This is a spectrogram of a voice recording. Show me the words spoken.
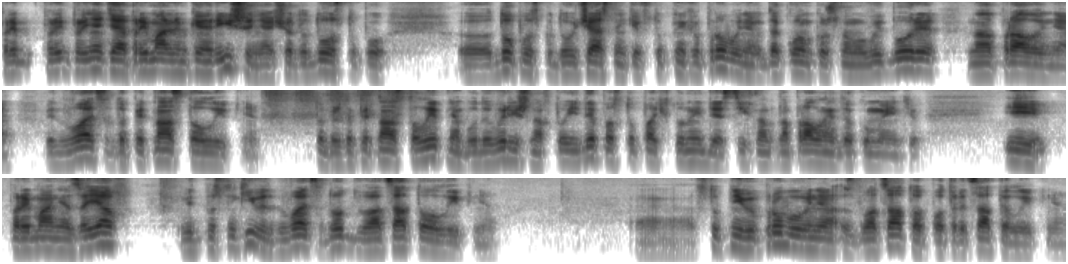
При, при, прийняття приймальним рішення щодо доступу е, допуску до учасників вступних випробувань до конкурсному відборі на направлення відбувається до 15 липня. Тобто до 15 липня буде вирішено, хто йде поступати, хто не йде з цих направлених документів. І приймання заяв відпускників відбувається до 20 липня. Е, Вступні випробування з 20 по 30 липня.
